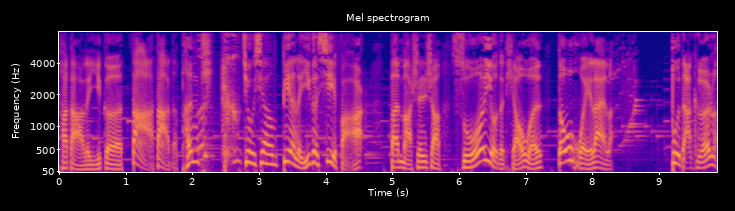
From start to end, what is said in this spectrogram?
他打了一个大大的喷嚏，就像变了一个戏法。斑马身上所有的条纹都回来了，不打嗝了，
